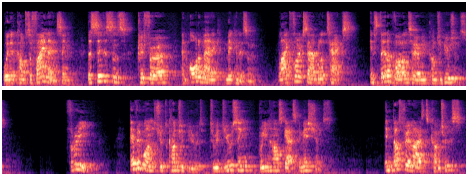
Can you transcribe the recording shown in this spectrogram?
When it comes to financing, the citizens prefer an automatic mechanism, like for example a tax, instead of voluntary contributions. 3. Everyone should contribute to reducing greenhouse gas emissions. Industrialized countries,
